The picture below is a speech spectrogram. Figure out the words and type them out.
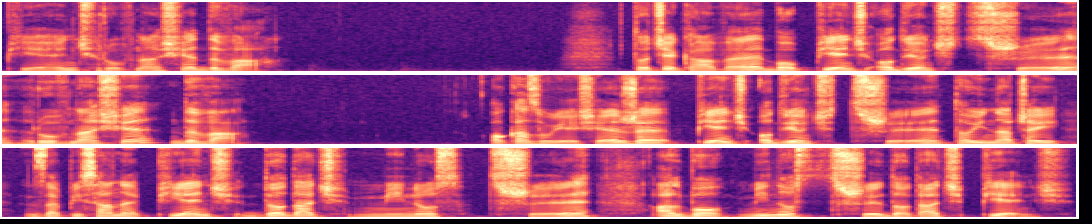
5 równa się 2. To ciekawe, bo 5 odjąć 3 równa się 2. okazuje się, że 5 odjąć 3 to inaczej zapisane 5 dodać minus 3 albo minus 3 dodać 5.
